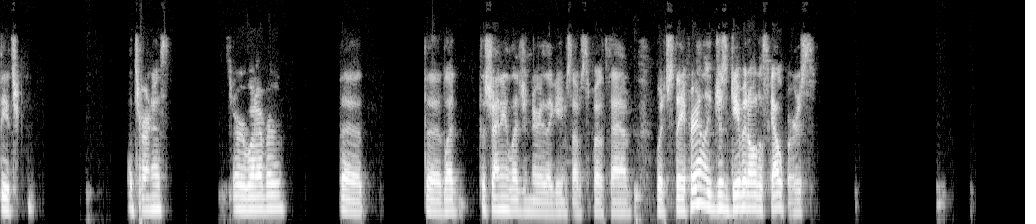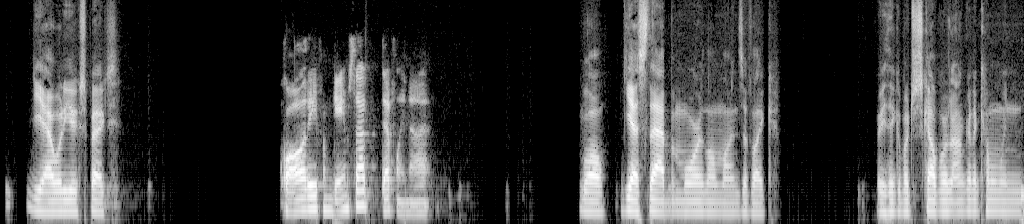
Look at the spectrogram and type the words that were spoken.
the Eter- Eternus or whatever the the le- the shiny legendary that GameStop's supposed to have, which they apparently just gave it all to scalpers. Yeah, what do you expect? Quality from GameStop? Definitely not. Well, yes, that, but more along the lines of like, what do you think a bunch of scalpers aren't gonna come and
